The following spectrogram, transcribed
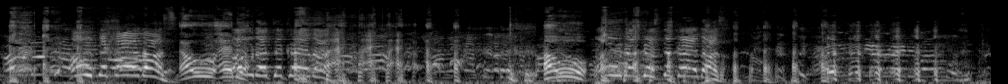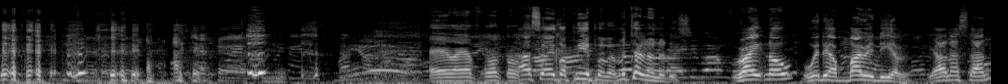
How take others? Au, How Eddie. that take others? Au. How that just take others? Hey, why you fuck up? I say go people, man. Me tell you this. Right now, we there Barrydale. You understand?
